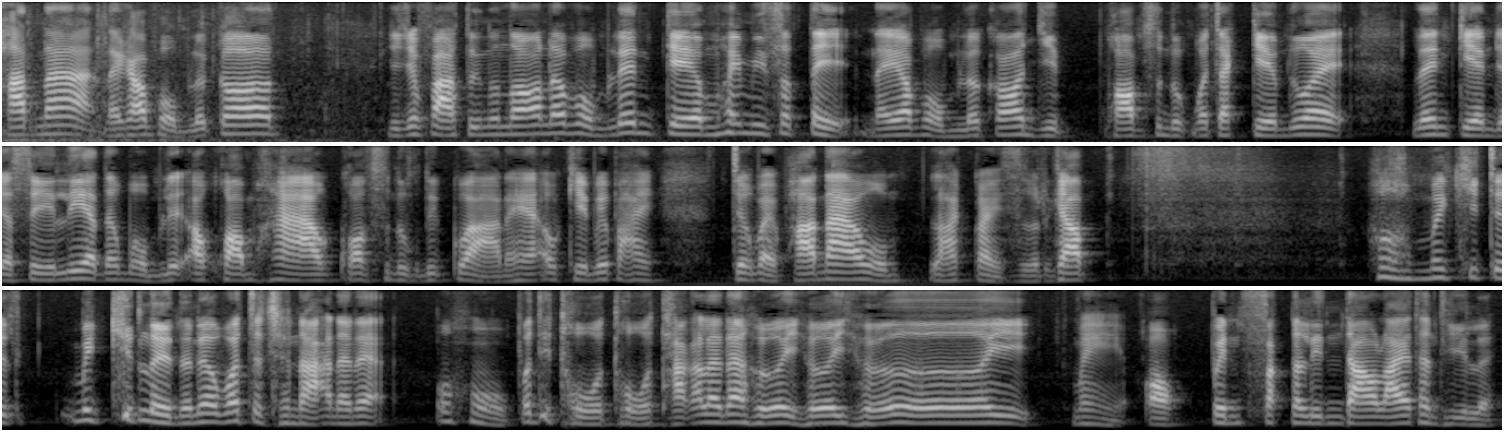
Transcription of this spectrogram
พาร์ทหน้านะครับผม แล้วก็ อยากจะฝากถึงน้องๆนะผมเล่นเกมให้มีสตินะครับผมแล้วก็หยิบความสนุกมาจากเกมด้วยเล่นเกมอย่าซีเรียสนะผมเล่นเอาความฮาเอาความสนุกดีกว่านะฮะโอเคบ๊ายบายเจอกันใหม่พาร์ทหน้าครับผมลาก่สวัสดีครับโอ้ไม่คิดจะไม่คิดเลยนะเนี่ยว่าจะชนะนะเนี่ยโอ้โหปฏิโทโททักอะไรนะเฮ้ยเฮ้ยเฮ้ยไม่ออกเป็นสักกลินดาวไลท์ทันทีเลย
